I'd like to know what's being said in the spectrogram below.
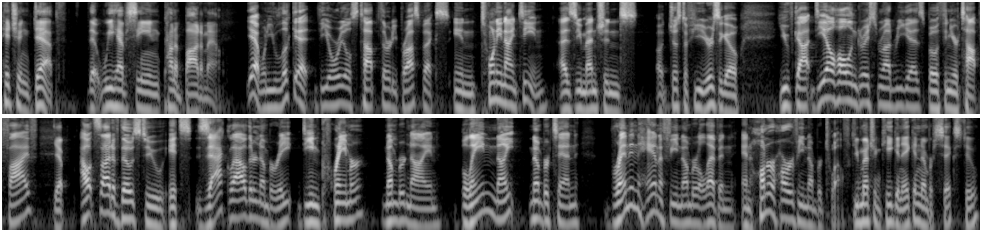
pitching depth that we have seen kind of bottom out. Yeah, when you look at the Orioles' top 30 prospects in 2019, as you mentioned uh, just a few years ago, you've got DL Hall and Grayson Rodriguez both in your top five. Yep. Outside of those two, it's Zach Lowther, number eight, Dean Kremer, number nine, Blaine Knight, number 10, Brenan Hanifee, number 11, and Hunter Harvey, number 12. Do you mention Keegan Akin, number six, too?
